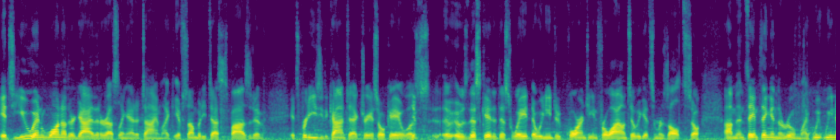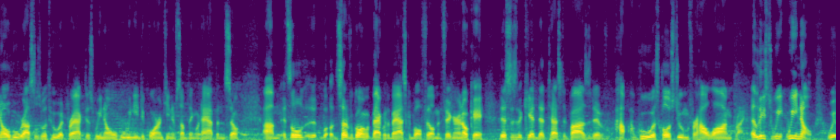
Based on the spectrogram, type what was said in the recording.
it's you and one other guy that are wrestling at a time. Like if somebody tests positive it's pretty easy to contact trace. Okay, it was yep. it was this kid at this weight that we need to quarantine for a while until we get some results. So, um, and same thing in the room. Like we, we know who wrestles with who at practice. We know who we need to quarantine if something would happen. So, um, it's a little instead of going back with a basketball film and figuring, okay, this is the kid that tested positive. How, who was close to him for how long? Right. At least we we know. We,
